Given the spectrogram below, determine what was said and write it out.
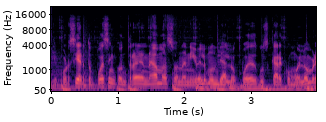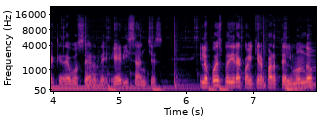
que por cierto puedes encontrar en Amazon a nivel mundial, lo puedes buscar como El hombre que debo ser de Eri Sánchez y lo puedes pedir a cualquier parte del mundo.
